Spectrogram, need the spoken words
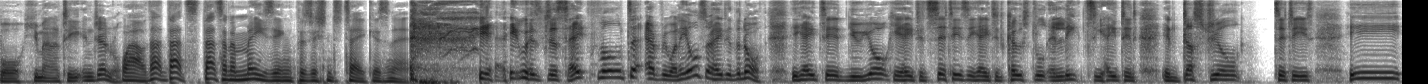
for humanity in general. Wow, that that's that's an amazing position to take, isn't it? Yeah, he was just hateful to everyone. He also hated the North. He hated New York. He hated cities. He hated coastal elites. He hated industrial cities. He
